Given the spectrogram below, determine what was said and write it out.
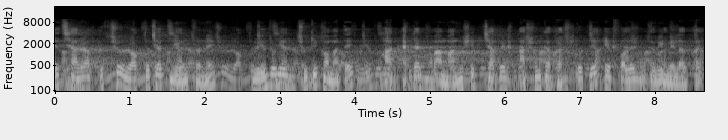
এছাড়া উচ্চ রক্তচাপ নিয়ন্ত্রণে হৃদরোগের ঝুঁকি কমাতে হার্ট অ্যাটাক বা মানসিক চাপের আশঙ্কা হ্রাস করতে এ ফলের জুড়ি মেলা হয়।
